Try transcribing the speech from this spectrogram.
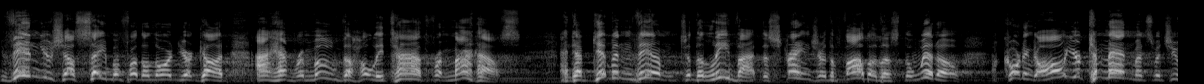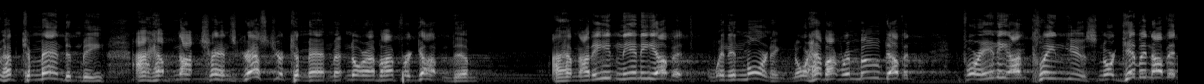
Then you shall say before the Lord your God, I have removed the holy tithe from my house and have given them to the Levite, the stranger, the fatherless, the widow, according to all your commandments which you have commanded me. I have not transgressed your commandment, nor have I forgotten them. I have not eaten any of it when in mourning, nor have I removed of it for any unclean use, nor given of it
